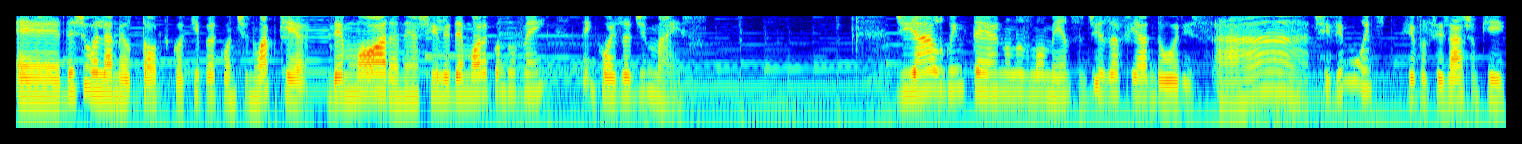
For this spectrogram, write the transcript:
é, deixa eu olhar meu tópico aqui para continuar, porque demora, né? A Chile demora quando vem, tem coisa demais. Diálogo interno nos momentos desafiadores. Ah, tive muitos, porque vocês acham que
